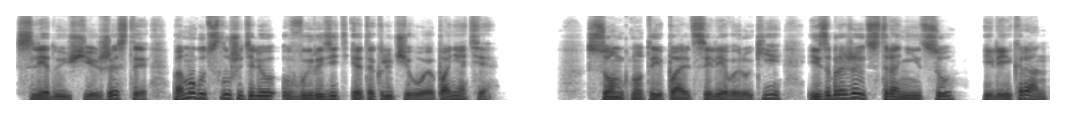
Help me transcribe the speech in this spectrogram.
Следующие жесты помогут слушателю выразить это ключевое понятие. Сомкнутые пальцы левой руки изображают страницу или экран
